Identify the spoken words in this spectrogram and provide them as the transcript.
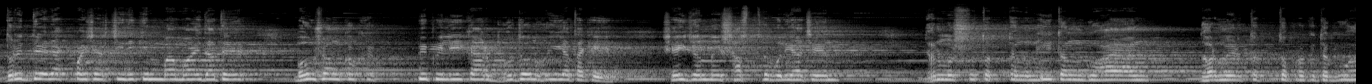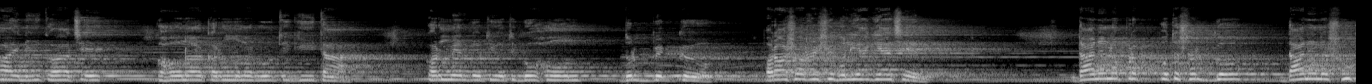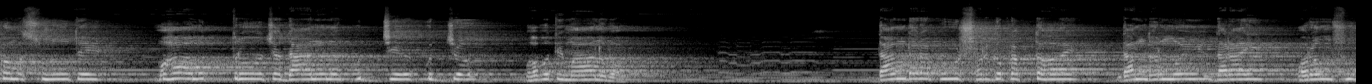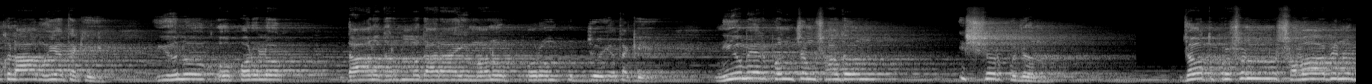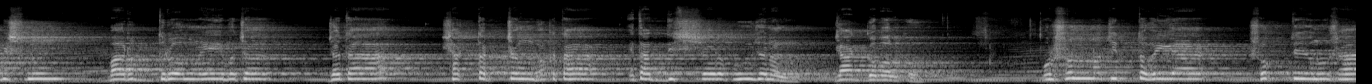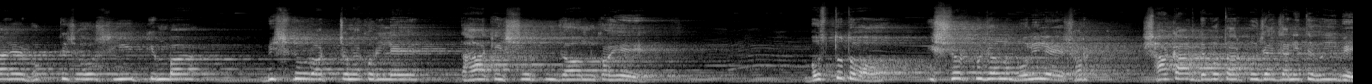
দরিদ্রের এক পয়সার চিনি কিংবা ময়দাতে বহু সংখ্যক পিপিলিকার ভোজন হইয়া থাকে। সেই জন্যই শাস্ত্র বলিয়াছেন ধর্মস্ব তত্ত্ব নিহিতং গুহায়াং, ধর্মের তত্ত্ব প্রকৃত গুহায় নিহিত আছে, গহনা কর্মনা গতি। গীতা কর্মের গতি অতি গহন দুর্ভিজ্ঞ পরাশর ঋষি বলিয়া গিয়াছেন, দানেন প্রাপ্যত স্বর্গ, দানেন সুখম স্নুতে মহামূত্র চ দানেন পূজ্য পূজ্য ভবতি মানব। দান দ্বারা পুরুষ স্বর্গপ্রাপ্ত হয় দান ধর্মই দ্বারাই পরম সুখ লাভ হইয়া থাকে। ইহলোক ও পরলোক দান ধর্ম দ্বারাই মানব পরম পূজ্য হইয়া থাকে। নিয়মের পঞ্চম সাধন ঈশ্বর পূজন। যত প্রসন্ন স্বভাবেন বিষ্ণু বা রুদ্রমেব চ, যথা শাক্তচ্চং ভক্তা এতাদৃশ্বর পূজনং যাজ্ঞবল্ক। প্রসন্ন চিত্ত হইয়া শক্তি অনুসারে ভক্তিসহ শিব কিংবা বিষ্ণুর অর্চনা করিলে তাহাকে ঈশ্বর পূজন কহে। বস্তুত ঈশ্বর পূজন বলিলে সাকার দেবতার পূজা জানিতে হইবে।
